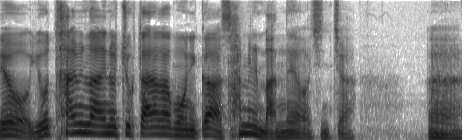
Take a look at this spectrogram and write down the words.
요, 요 타임라인을 쭉 따라가 보니까 3일 맞네요, 진짜. 예.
